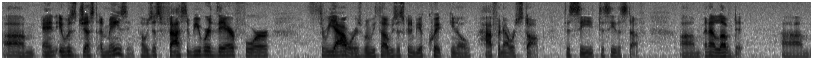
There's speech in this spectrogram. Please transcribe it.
um, and it was just amazing. I was just fascinated. We were there for three hours when we thought it was just going to be a quick, you know, half an hour stop to see to see the stuff, um, and I loved it. Um,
